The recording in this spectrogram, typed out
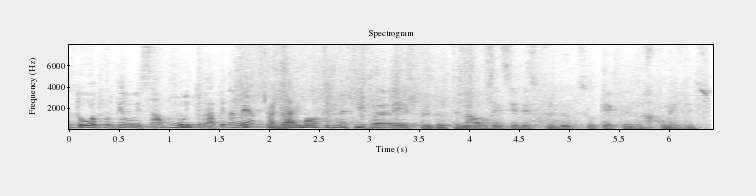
atua por diluição muito rapidamente. Olha, okay? uma alternativa a este produto, na ausência desse produto, o que é que recomendas?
